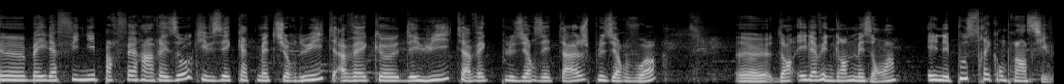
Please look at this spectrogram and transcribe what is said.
euh, ben, il a fini par faire un réseau qui faisait 4 mètres sur 8, avec des 8, avec plusieurs étages, plusieurs voies. Il avait une grande maison hein, et une épouse très compréhensive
